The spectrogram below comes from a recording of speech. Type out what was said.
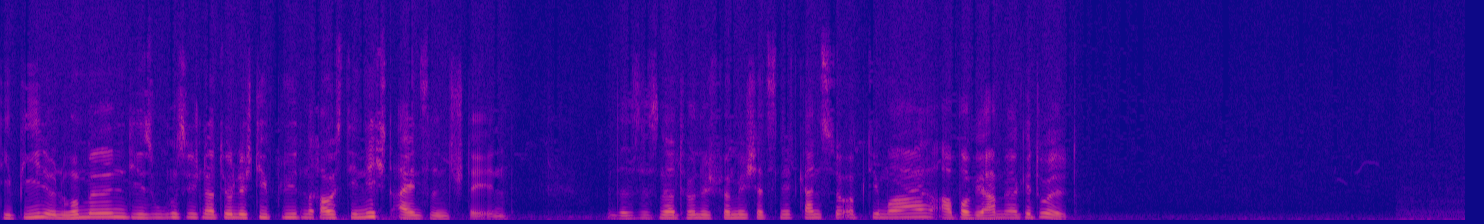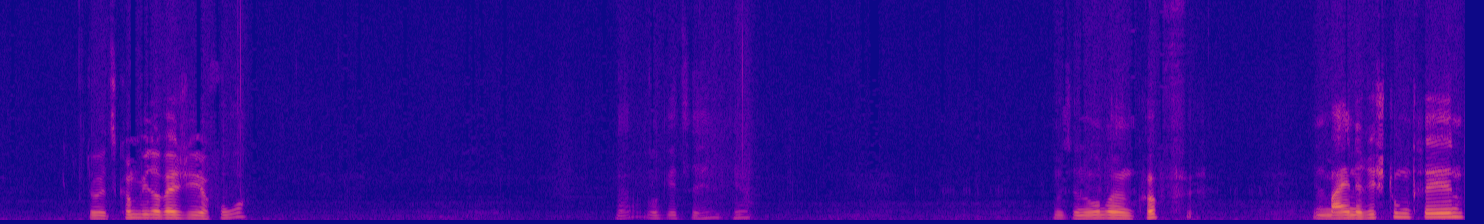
die Bienen und Hummeln, die suchen sich natürlich die Blüten raus, die nicht einzeln stehen. Und das ist natürlich für mich jetzt nicht ganz so optimal, aber wir haben ja Geduld. So, jetzt kommen wieder welche hier vor. Na, wo geht sie hin? Hier. Ich muss nur noch den Kopf in meine Richtung drehen.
